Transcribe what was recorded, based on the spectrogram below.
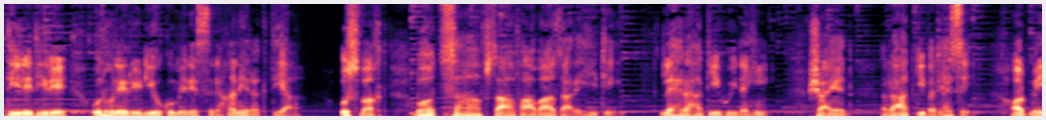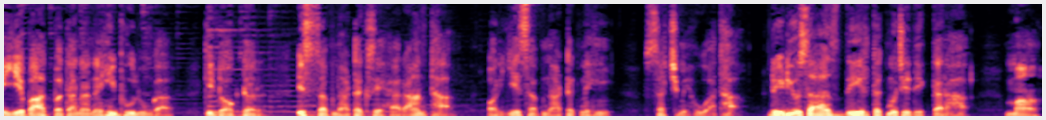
धीरे धीरे उन्होंने रेडियो को मेरे सिरहाने रख दिया। उस वक्त बहुत साफ़ साफ़ आवाज़ आ रही थी। लहराती हुई नहीं, शायद रात की वजह से। और मैं ये बात बताना नहीं भूलूँगा कि डॉक्टर इस सब नाटक से हैरान था और ये सब नाटक नहीं, सच में हुआ था। रेडियो साज देर तक मुझे देखता रहा। माँ,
